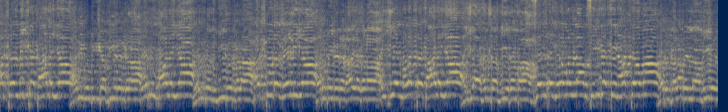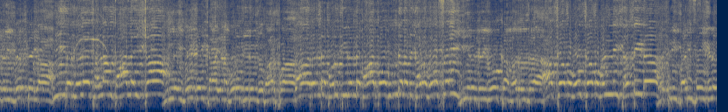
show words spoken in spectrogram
ஆற்றல் மிக்க காலையா? அறிவு மிக்க வீரர்களா? ஒரு காலையா? ஒன்பது வீரர்களா? கட்டுடல் வேணியா அருமை நிற நாயகனா ஐயன் வளர்த்த காலையா ஐயா கண்ட வீரமா சென்ற இடமெல்லாம் சிங்கத்தின் ஆட்டமா ஒரு களமெல்லாம் வீரர்களின் வேட்டையா வீரர்களே கள்ளம் காலைக்கா இல்லை வேட்டைக்கா என பொறுத்திருந்து பார்ப்பா யார் என்று பொறுத்திருந்து பார்ப்போம் உங்களது கரவோசை வீரர்களின் ஊக்கம் அருந்த ஆக்காம ஊக்காம மல்லி தண்டிட வெற்றி பரிசை நிலை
